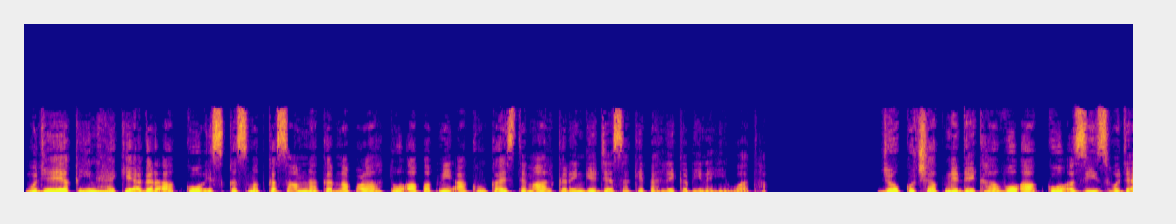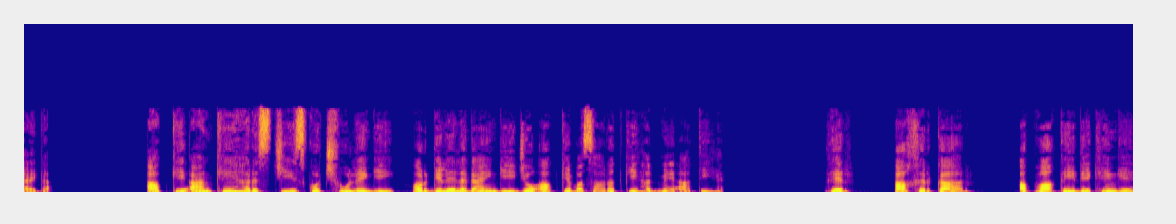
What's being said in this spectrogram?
مجھے یقین ہے کہ اگر آپ کو اس قسمت کا سامنا کرنا پڑا تو آپ اپنی آنکھوں کا استعمال کریں گے جیسا کہ پہلے کبھی نہیں ہوا تھا۔ جو کچھ آپ نے دیکھا وہ آپ کو عزیز ہو جائے گا۔ آپ کی آنکھیں ہر اس چیز کو چھو لیں گی اور گلے لگائیں گی جو آپ کے بسارت کی حد میں آتی ہے۔ پھر آخر کار آپ واقعی دیکھیں گے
